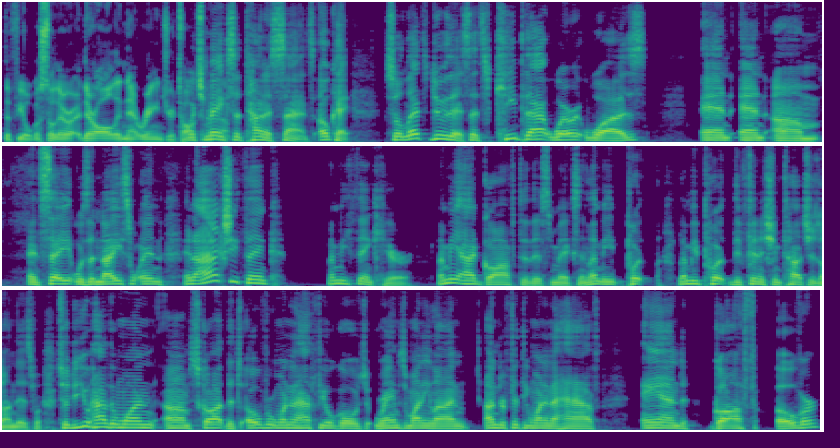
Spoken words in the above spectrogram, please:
the field goals. So they're they're all in that range you're talking which about. makes a ton of sense. Okay, so let's do this. Let's keep that where it was, and and um and say it was a nice one. And I actually think, let me think here. Let me add Goff to this mix, and let me put let me put the finishing touches on this one. So, do you have the one, um, Scott, that's over one and a half field goals, Rams money line under 51 and a half, and Goff over?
